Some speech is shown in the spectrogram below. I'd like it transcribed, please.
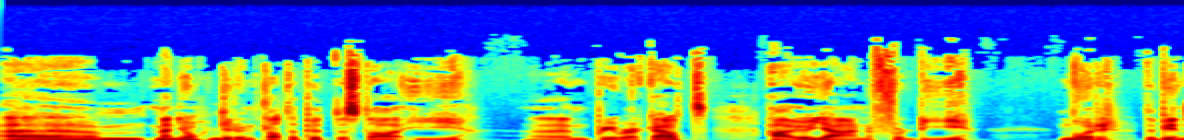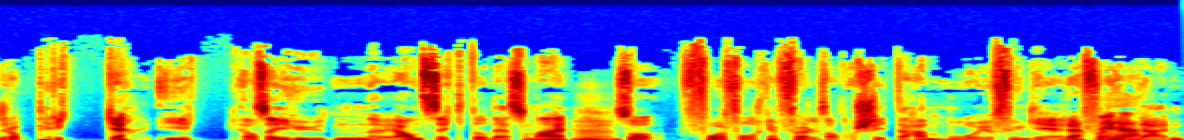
Um, men jo, grunnen til at det puttes da i uh, en pre-workout, er jo gjerne fordi når det begynner å prikke i, altså i huden, i ansiktet og det som er, så får folk en følelse av at å shit, det her må jo fungere. For Ja. det, er,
